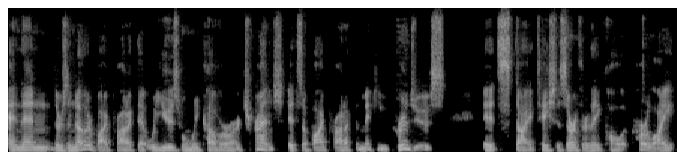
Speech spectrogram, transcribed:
and then there's another byproduct that we use when we cover our trench it's a byproduct of making prune juice it's diatomaceous earth or they call it perlite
